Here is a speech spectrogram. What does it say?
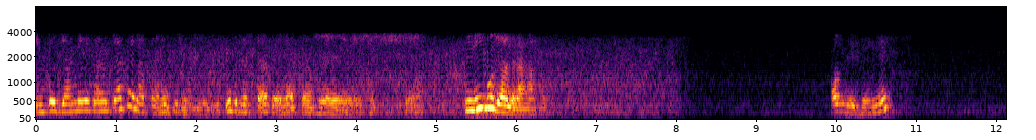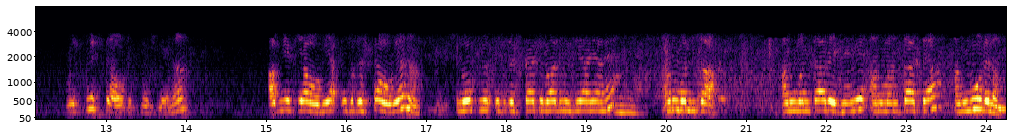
इनको जानने के कारण क्या कहलाता है? उपदृष्टा कहलाता है। पीढ़ी को जान रहा है। अब देखेंगे। हो लेना। अब ये क्या हो गया? उपदृष्टा हो गया ना। श्लोक में उपदृष्टा के बाद में क्या आया है? अनुमंता। अनुमंता देखेंगे अनुमंता क्या? अनुमोदनम।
